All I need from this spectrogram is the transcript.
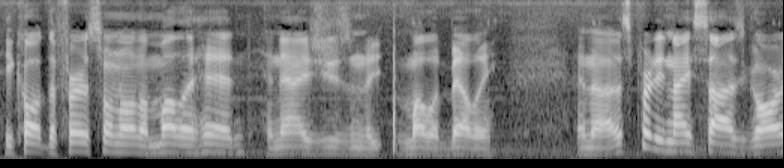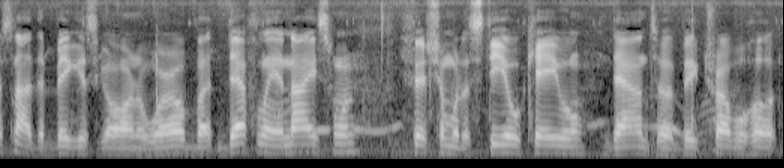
he caught the first one on a mullet head, and now he's using the mullet belly. And uh, it's a pretty nice sized gar. It's not the biggest gar in the world, but definitely a nice one. Fishing with a steel cable down to a big treble hook,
